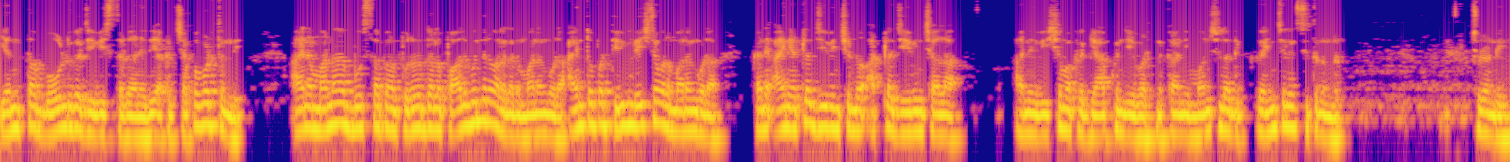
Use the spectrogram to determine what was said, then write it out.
ఎంత బోల్డ్గా జీవిస్తాడు అనేది అక్కడ చెప్పబడుతుంది. ఆయన మన భూస్థాపన పునరుద్ధరణ పాల్గొందిన వాళ్ళు కదా మనం కూడా. ఆయనతో పాటు తిరిగి లేచిన వాళ్ళు మనం కూడా. కానీ ఆయన ఎట్లా జీవించిండో అట్లా జీవించాలా? అనే విషయం అక్కడ జ్ఞాపకం చేయబడుతుంది. కానీ మనుషులు అది గ్రహించలేని స్థితిలో ఉన్నారు. చూడండి.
